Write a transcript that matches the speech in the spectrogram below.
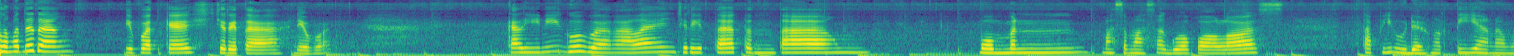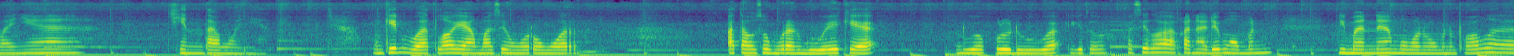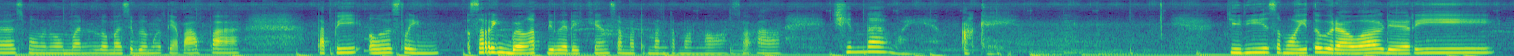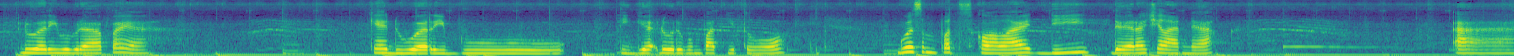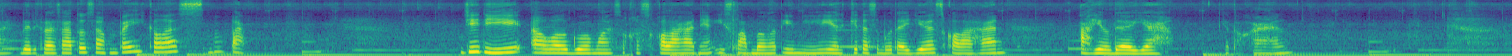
Selamat datang di podcast cerita Debot. Kali ini gue bakalan cerita tentang momen masa-masa gue polos, tapi udah ngerti yang namanya cinta monyet. Mungkin buat lo yang masih umur-umur atau seumuran gue kayak 22 gitu, pasti lo akan ada momen di mana momen-momen polos, momen-momen lo masih belum ngerti apa-apa, tapi lo sering sering banget diledekin sama teman-teman lo soal cinta monyet. Oke. Okay. Jadi semua itu berawal dari 2000 berapa ya? Kayak 2003, 2004 gitu. Gue sempet sekolah di daerah Cilandak uh, dari kelas 1 sampai kelas 4 jadi awal gue masuk ke sekolahan yang Islam banget ini ya kita sebut aja sekolahan Ahil Dayah gitu kan.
